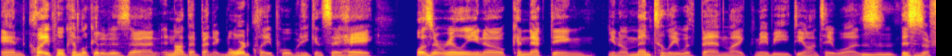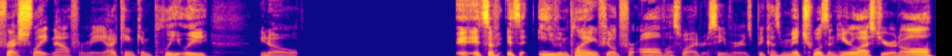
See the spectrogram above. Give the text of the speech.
And Claypool can look at it as an, and not that Ben ignored Claypool, but he can say, hey, wasn't really, you know, connecting, you know, mentally with Ben like maybe Diontae was. Mhm. This is a fresh slate now for me. I can completely, you know, it- it's a it's an even playing field for all of us wide receivers because Mitch wasn't here last year at all,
